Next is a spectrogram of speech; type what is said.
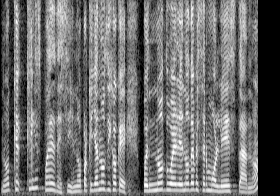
¿no? ¿Qué, ¿Qué, les puede decir, no? Porque ya nos dijo que pues no duele, no debe ser molesta, ¿no?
